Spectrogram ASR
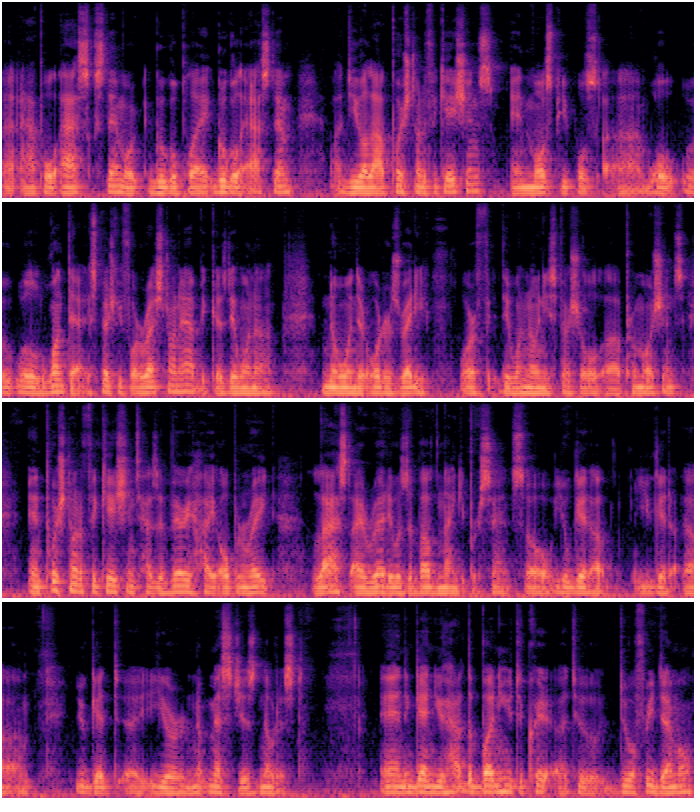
uh, Apple asks them or Google Play, Google asks them, do you allow push notifications? And most people uh, will, will want that, especially for a restaurant app because they want to know when their order is ready or if they want to know any special uh, promotions. And push notifications has a very high open rate. Last I read, it was above 90%. So you'll get a you get um, you get uh, your messages noticed. And again, you have the button here to create uh, to do a free demo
